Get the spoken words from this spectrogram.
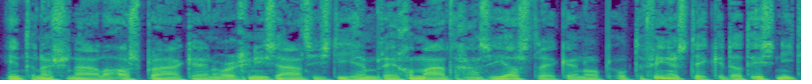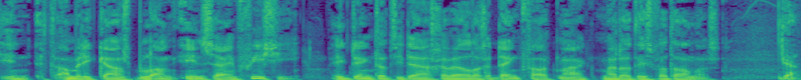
internationale afspraken en organisaties die hem regelmatig aan zijn jas trekken en op, op de vingers stikken. Dat is niet in het Amerikaans belang, in zijn visie. Ik denk dat hij daar een geweldige denkfout maakt, maar dat is wat anders. Ja.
